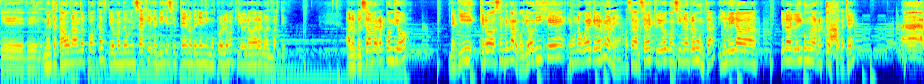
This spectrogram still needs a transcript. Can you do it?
eh, de- mientras estábamos grabando el podcast, yo mandé un mensaje y les dije si ustedes no tenían ningún problema en que yo grabara con el Martín. A lo que el Seba me respondió, y aquí quiero hacerme cargo. Yo dije una wea que era errónea. O sea, el Seba escribió con signo de pregunta y yo leí la. Yo la leí como una respuesta, Ah. ¿cachai? Ah,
